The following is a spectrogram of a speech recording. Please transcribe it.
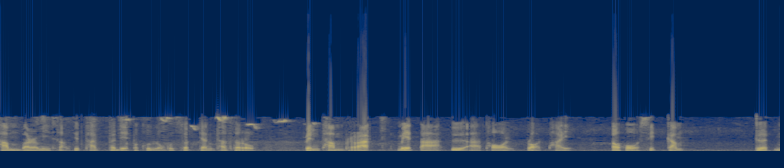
ธรรมบารมีสามสิบทัศพระเดชพระคุณหลวงพุทธสดจันทสโร เป็นธรรมรัก เมตตา เอื้ออาทร ปลอดภัยอโหสิกรรม เกิดใ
